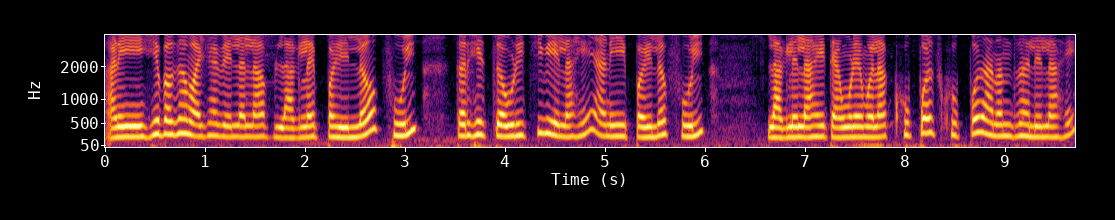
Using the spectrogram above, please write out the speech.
आणि हे बघा माझ्या वेलाला लागलं आहे पहिलं फूल. तर हे चवळीची वेल आहे आणि पहिलं फूल लागलेलं आहे. त्यामुळे मला खूपच खूपच आनंद झालेला आहे.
